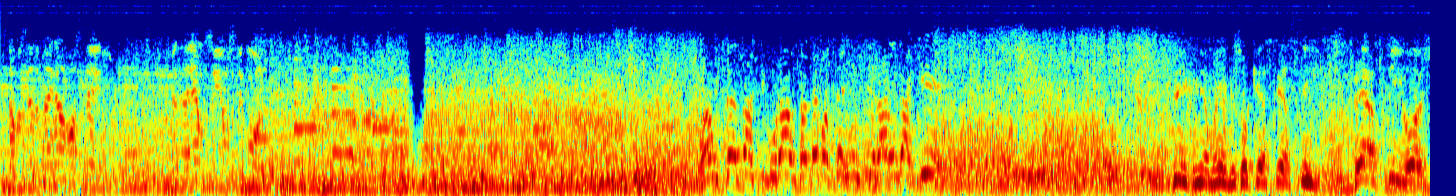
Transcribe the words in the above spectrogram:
Estamos indo pegar vocês. Chegaremos em um segundo. Vamos tentar segurá-los até vocês nos tirarem daqui. Sim, que minha mãe avisou que ia ser assim. É assim hoje.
